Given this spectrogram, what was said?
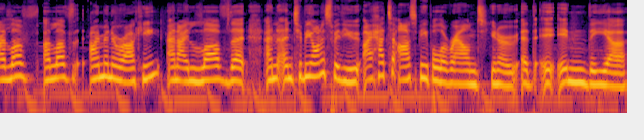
I love, I love, I'm an Iraqi and I love that. And, and to be honest with you, I had to ask people around, you know, in the, uh,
